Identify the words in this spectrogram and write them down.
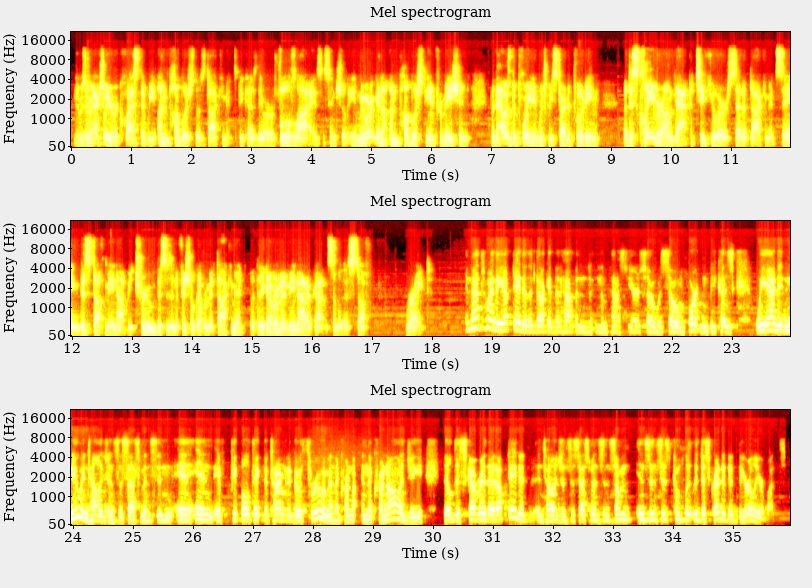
there was actually a request that we unpublish those documents because they were full of lies essentially and we weren't going to unpublish the information but that was the point in which we started putting a disclaimer on that particular set of documents saying this stuff may not be true. This is an official government document, but the government may not have gotten some of this stuff right. And that's why the update of the docket that happened in the past year or so was so important because we added new intelligence assessments. And, and, and if people take the time to go through them in the, chron- in the chronology, they'll discover that updated intelligence assessments in some instances completely discredited the earlier ones.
